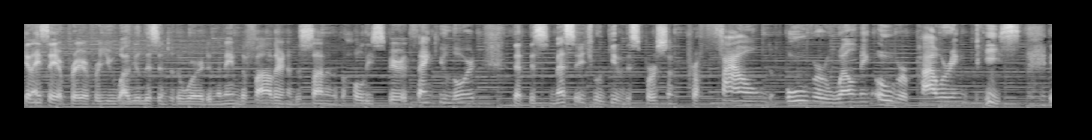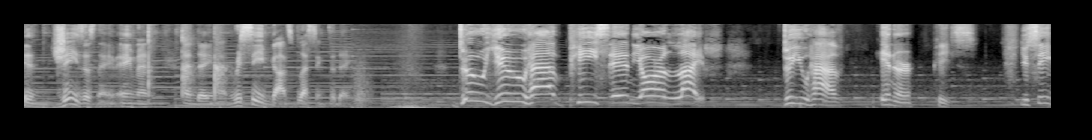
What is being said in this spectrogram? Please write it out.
Can I say a prayer for you while you listen to the word? In the name of the Father, and of the Son, and of the Holy Spirit, thank you, Lord, that this message will give this person profound, overwhelming, overpowering peace. In Jesus' name, amen and amen. Receive God's blessing today. Do you have peace in your life? Do you have inner peace. You see,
